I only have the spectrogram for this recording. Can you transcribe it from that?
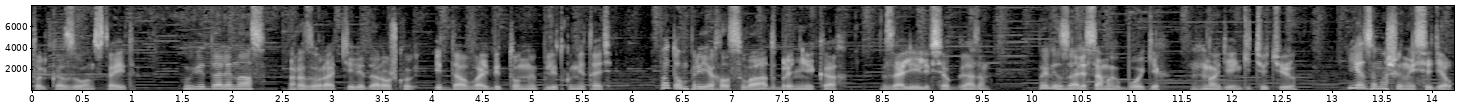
только зон стоит. Увидали нас, разворотили дорожку и давай бетонную плитку метать. Потом приехал сват в броневиках, залили все газом, повязали самых бойких, но деньги тю-тю. Я за машиной сидел,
